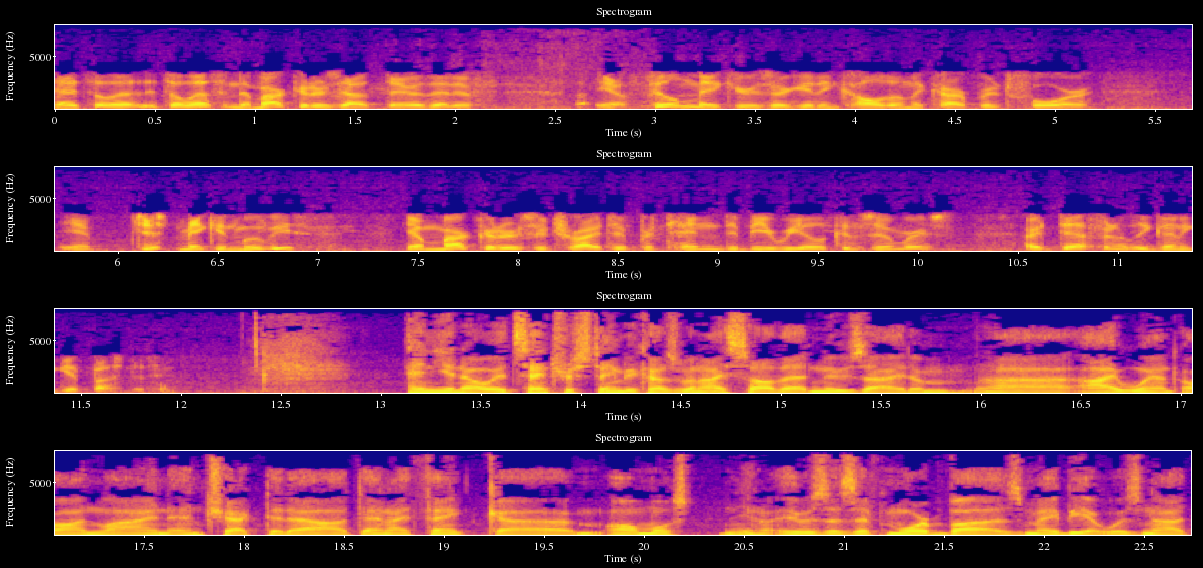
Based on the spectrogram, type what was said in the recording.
And it's a it's a lesson to marketers out there that if you know filmmakers are getting called on the carpet for you know, just making movies, you know marketers who try to pretend to be real consumers are definitely going to get busted. And you know, it's interesting because when I saw that news item, uh, I went online and checked it out, and I think uh, almost, you know, it was as if more buzz. Maybe it was not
